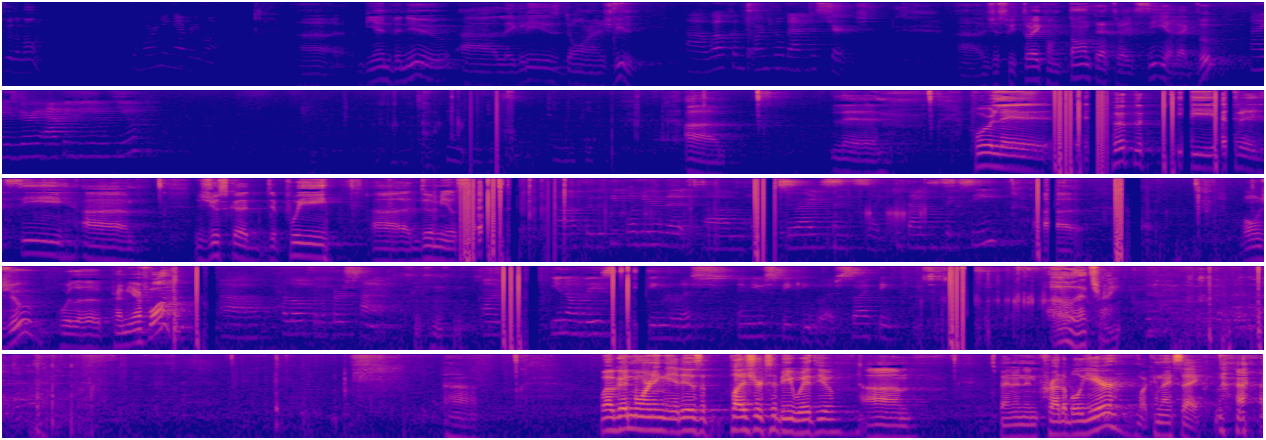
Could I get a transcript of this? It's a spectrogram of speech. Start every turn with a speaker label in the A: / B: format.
A: tout le monde.
B: Good morning, everyone.
A: Euh, bienvenue à l'église d'Orangeville.
B: Uh, welcome to Orangeville Baptist Church.
A: Euh, je suis très content d'être ici avec vous.
B: Uh, he's very happy to be with you.
A: Euh, le- pour les, les peuples qui sont ici euh, jusque depuis euh, 2007,
B: Uh, for the people here that um, have arrived since like 2016,
A: bonjour pour la première fois.
B: uh, hello for the first time. um, you know, they speak English and you speak English, so I think you should just take this.
A: Oh, that's right. Uh, well, good morning. It is a pleasure to be with you. Um, it's been an incredible year. What can I say?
